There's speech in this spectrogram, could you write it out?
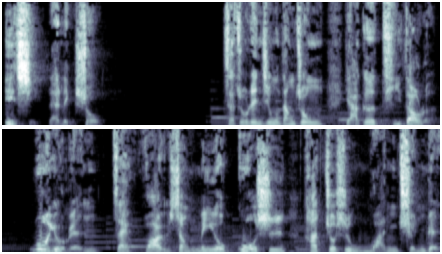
一起来领受。在昨天经文当中，雅各提到了。若有人在话语上没有过失，他就是完全人，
